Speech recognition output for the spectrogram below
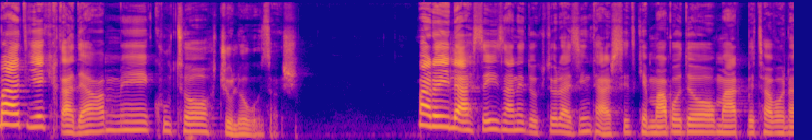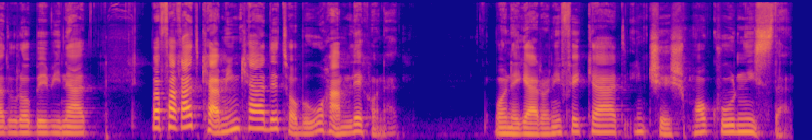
بعد یک قدم کوتاه جلو گذاشت. برای لحظه ای زن دکتر از این ترسید که مبادا مرد بتواند او را ببیند و فقط کمین کرده تا به او حمله کند. با نگرانی فکر کرد این چشم ها کور نیستند.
